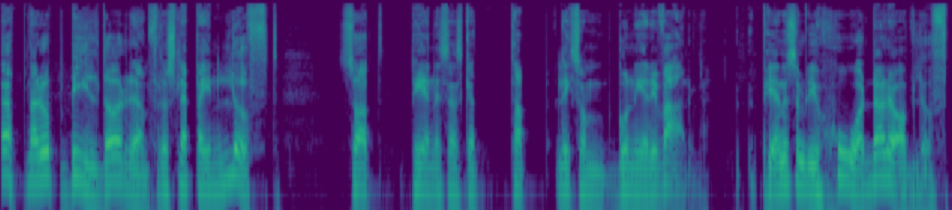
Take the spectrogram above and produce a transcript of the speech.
Öppnar upp bildörren för att släppa in luft så att penisen ska tapp, liksom gå ner i varv. Penisen blir hårdare av luft.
